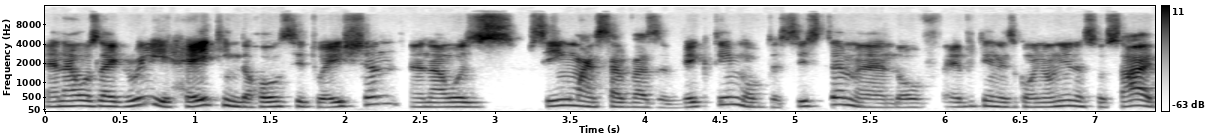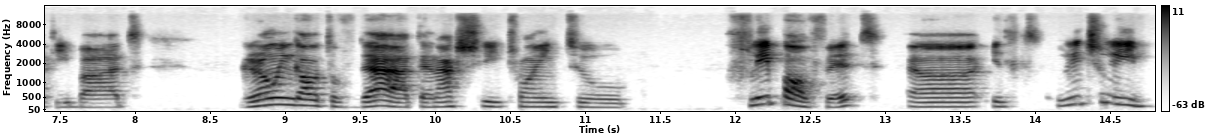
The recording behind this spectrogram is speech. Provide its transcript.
And I was like really hating the whole situation. And I was seeing myself as a victim of the system and of everything that's going on in the society. But growing out of that and actually trying to flip off it, uh, it literally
